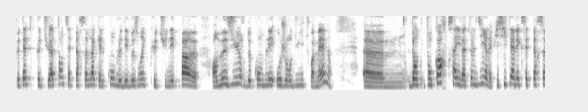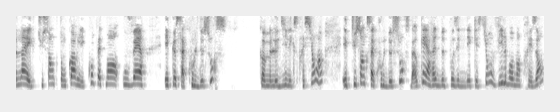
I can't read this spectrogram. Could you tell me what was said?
peut-être que tu attends de cette personne-là qu'elle comble des besoins que tu n'es pas euh, en mesure de combler aujourd'hui toi-même. Euh, donc ton corps, ça, il va te le dire. Et puis si tu es avec cette personne-là et que tu sens que ton corps est complètement ouvert et que ça coule de source, comme le dit l'expression, hein, et que tu sens que ça coule de source, bah ok, arrête de te poser des questions, vis le moment présent.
